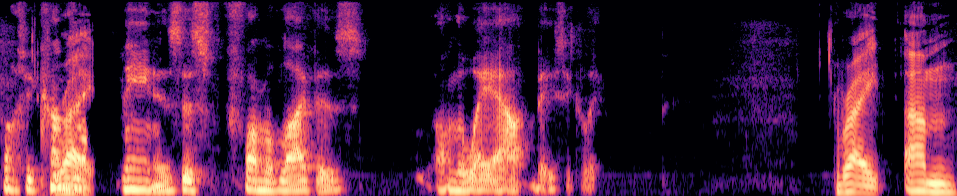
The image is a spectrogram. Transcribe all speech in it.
Philosophy comes on Right. the scene as this form of life is on the way out, basically. Right. Um,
